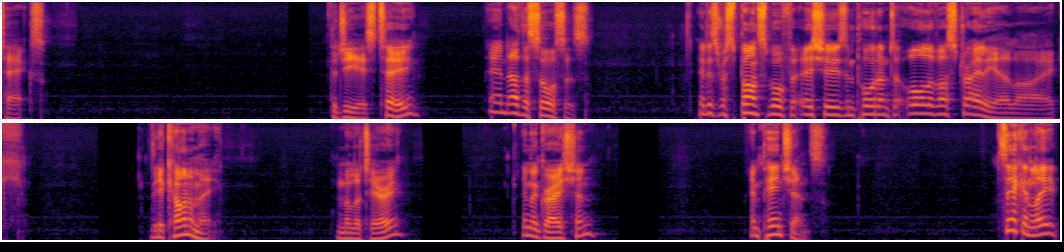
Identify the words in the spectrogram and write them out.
tax, the GST, and other sources. It is responsible for issues important to all of Australia like the economy, military, immigration, and pensions. Secondly,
